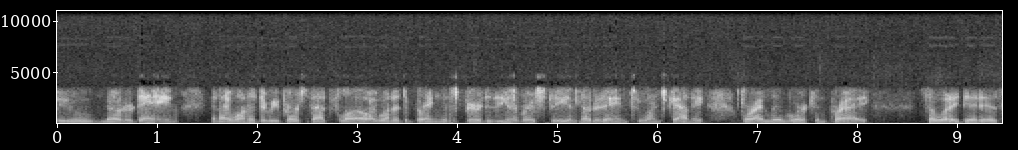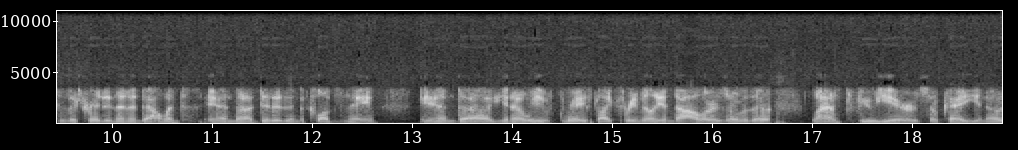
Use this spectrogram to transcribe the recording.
to Notre Dame, and I wanted to reverse that flow. I wanted to bring the spirit of the University of Notre Dame to Orange County, where I live, work, and pray. So what I did is, is I created an endowment and uh, did it in the club's name, and uh, you know we've raised like three million dollars over the last few years. Okay, you know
